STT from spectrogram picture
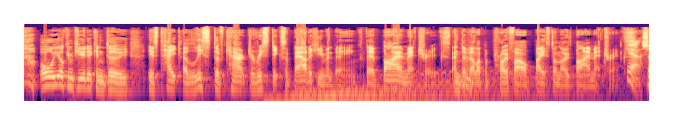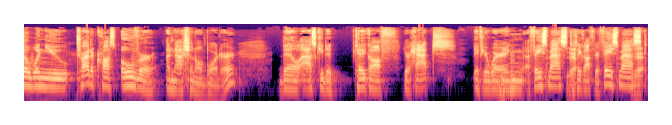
all your computer can do is take a list of characteristics about a human being, their biometrics, and hmm. develop a profile based on those biometrics. Yeah. So when you try to cross over a national border, they'll ask you to take off your hat. If you're wearing a face mask, to Mm-hmm. Take off your face mask. Yeah.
